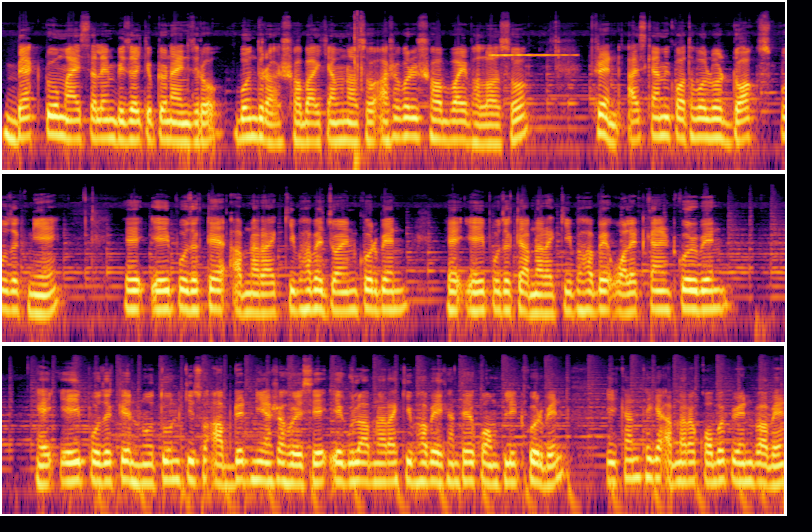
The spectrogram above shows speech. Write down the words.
Back to my channel Bijoy crypto nine zero বন্ধুরা সবাই কেমন আছো? আশা করি সবাই ভালো আছো। ফ্রেন্ড আজকে আমি কথা বলব ডক্স প্রজেক্ট নিয়ে। এই প্রজেক্টে আপনারা কীভাবে জয়েন করবেন? এই প্রজেক্টে আপনারা কীভাবে ওয়ালেট কানেক্ট করবেন? এই প্রজেক্টে নতুন কিছু আপডেট নিয়ে আসা হয়েছে। এগুলো আপনারা কীভাবে এখান থেকে কমপ্লিট করবেন? এখান থেকে আপনারা কবে পেমেন্ট পাবেন?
